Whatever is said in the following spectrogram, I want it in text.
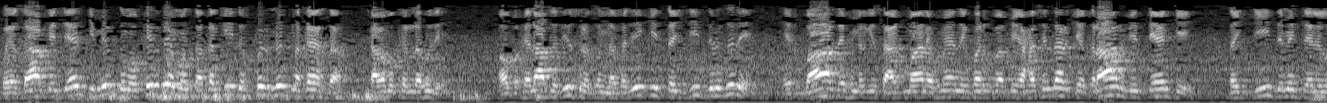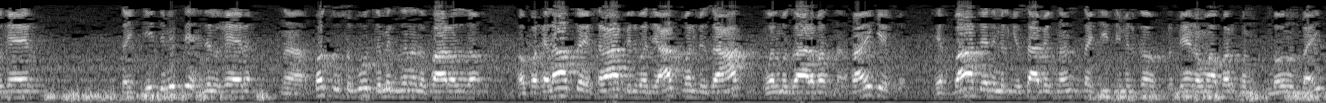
کوئی اقرار کے جن کی ملک مؤخر دے منتقی دے پھر ملک نہ خیر تھا کہ مؤخر لہو دے. اور بخلاف حدیث رسول اللہ فدی کی تجدید دے دے اخبار دے مل کے سامان میں نے فرق واقع حاصل دار کے اقرار بھی کی تجدید دمک تیل الغیر تجدید دمک تیل الغیر فصل ثبوت دمک زنہ دفار اللہ اور بخلاف تو اقرار بالودعات والبزاعات والمزاربت. فاہی کہ اخبار دے ملک سابق نہ تجدید ملک بینہما فرق بون بعید.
